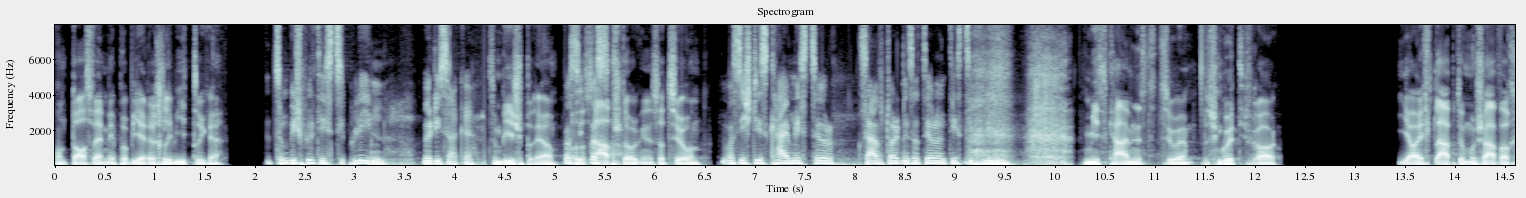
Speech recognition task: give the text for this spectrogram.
Und das werden wir probieren, ein bisschen weiterzugeben. Zum Beispiel Disziplin, würde ich sagen. Zum Beispiel, ja. Was- Oder was- Selbstorganisation. Was ist dein Geheimnis zur Selbstorganisation und Disziplin? Mein Geheimnis dazu, das ist eine gute Frage. Ja, ich glaube, du musst einfach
